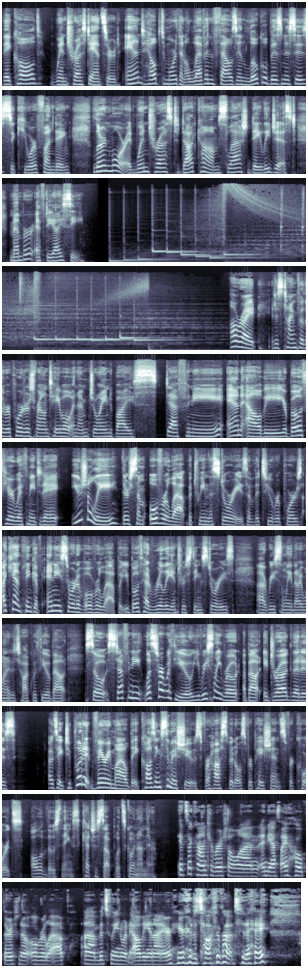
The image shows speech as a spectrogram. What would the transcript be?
They called, Wintrust answered, and helped more than 11,000 local businesses secure funding. Learn more at wintrust.com slash dailygist. Member FDIC. All right, it is time for the Reporters Roundtable, and I'm joined by Stephanie and Alby. You're both here with me today. Usually, there's some overlap between the stories of the two reporters. I can't think of any sort of overlap, but you both had really interesting stories uh, recently that I wanted to talk with you about. So, Stephanie, let's start with you. You recently wrote about a drug that is I would say, to put it very mildly, causing some issues for hospitals, for patients, for courts, all of those things. Catch us up. What's going on there? It's a controversial one. And yes, I hope there's no overlap um, between what Alby and I are here to talk about today.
